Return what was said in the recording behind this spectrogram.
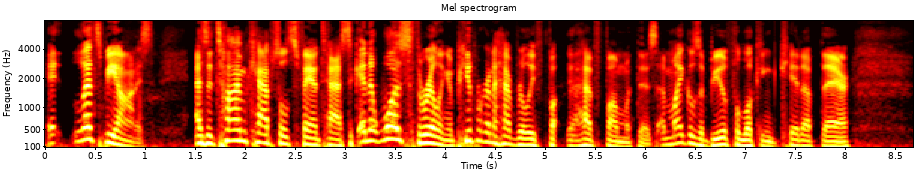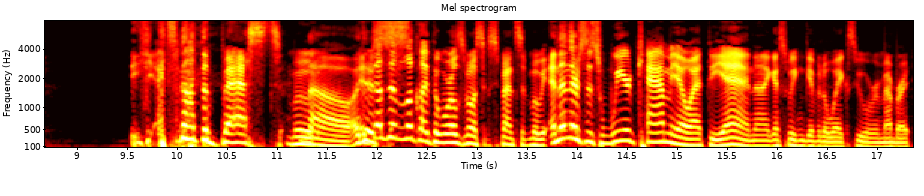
It, let's be honest. As a time capsule, it's fantastic, and it was thrilling, and people are going to have really fu- have fun with this. And Michael's a beautiful looking kid up there. It's not the best movie. No, it doesn't look like the world's most expensive movie. And then there's this weird cameo at the end, and I guess we can give it away because people remember it,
